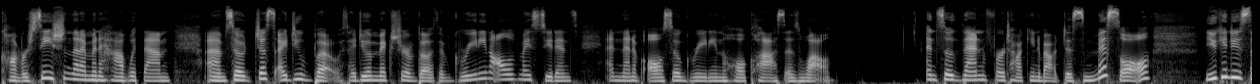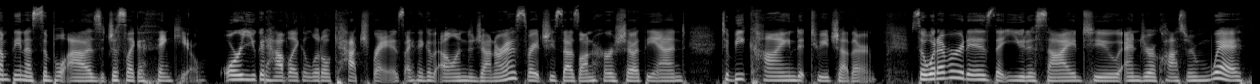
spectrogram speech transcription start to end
conversation that I'm going to have with them. Um, so just, I do both. I do a mixture of both of greeting all of my students and then of also greeting the whole class as well. And so then for talking about dismissal, you can do something as simple as just like a thank you or you could have like a little catchphrase. I think of Ellen DeGeneres, right? She says on her show at the end to be kind to each other. So, whatever it is that you decide to end your classroom with,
